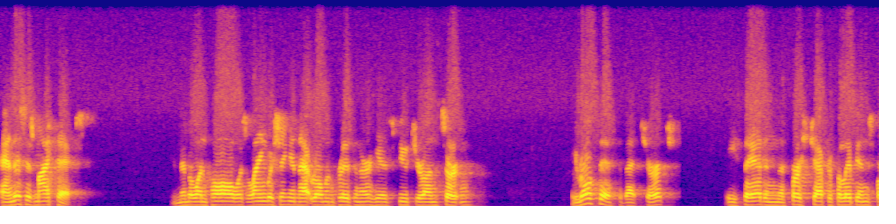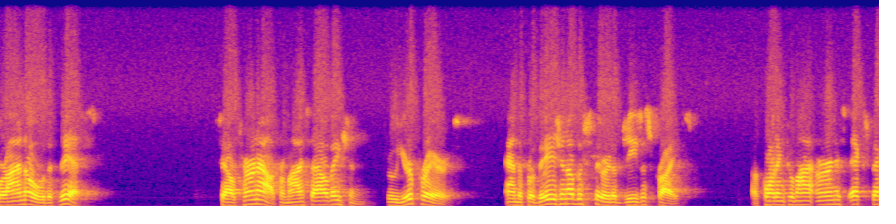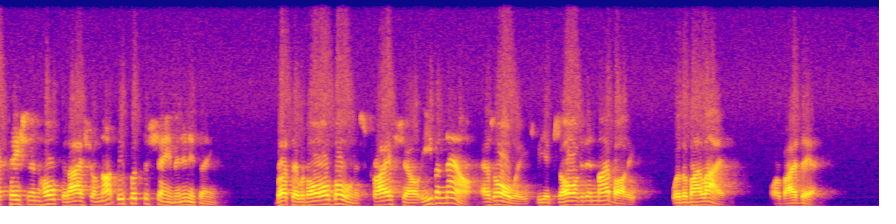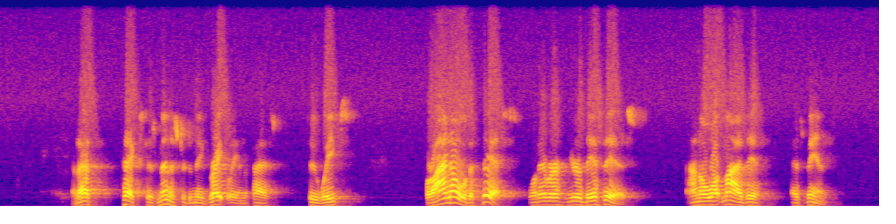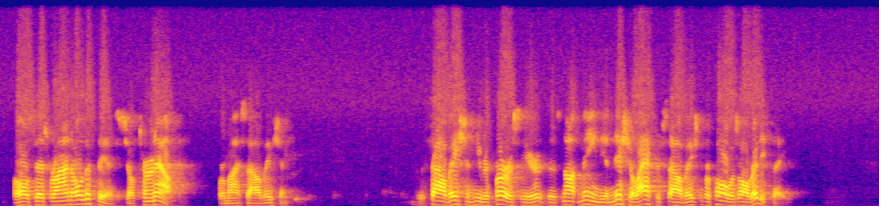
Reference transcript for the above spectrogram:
And this is my text. Remember when Paul was languishing in that Roman prisoner, his future uncertain? He wrote this to that church. He said in the first chapter of Philippians, For I know that this shall turn out for my salvation through your prayers and the provision of the Spirit of Jesus Christ, according to my earnest expectation and hope that I shall not be put to shame in anything but that with all boldness Christ shall even now, as always, be exalted in my body, whether by life or by death. And that text has ministered to me greatly in the past two weeks. For I know that this, whatever your this is, I know what my this has been. Paul says, For I know that this shall turn out for my salvation. The salvation he refers here does not mean the initial act of salvation, for Paul was already saved.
